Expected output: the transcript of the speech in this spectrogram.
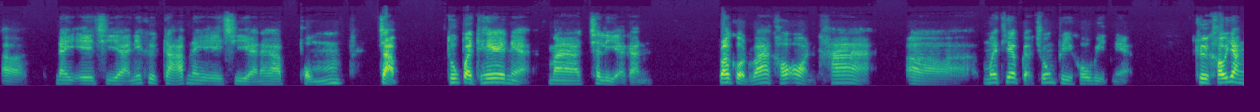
เอ่อในเอเชียอันนี้คือกราฟในเอเชียนะครับ ผมจับทุกประเทศเนี่ยมาเฉลี่ยกัน ปรากฏว่าเขาอ่อนค่าเอ่อเมื่อเทียบกับช่วง pre covid เนี่ย คือเขายัง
